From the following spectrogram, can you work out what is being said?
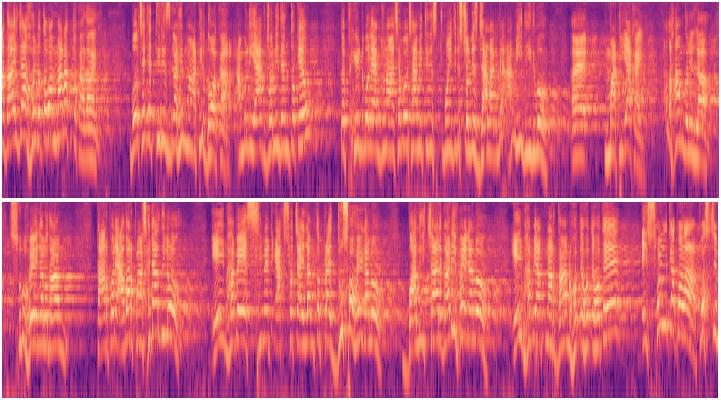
আদায় যা হলো তো আবার মারাত্মক আদায়। বলছে যে তিরিশ গাড়ি মাটির দরকার। আমি বলি, একজনই দেন তো কেউ? তো ফিট বলে একজন আছে, বলছে আমি তিরিশ, পঁয়ত্রিশ, চল্লিশ যা লাগবে আমি দিয়ে দিব মাটি একাই। আলহামদুলিল্লাহ, শুরু হয়ে গেল দান। তারপরে আবার পাঁচ হাজার দিল। এইভাবে সিমেন্ট একশো চাইলাম তো প্রায় দুশো হয়ে গেল। বালি চার গাড়ি হয়ে গেল। এইভাবে আপনার দান হতে হতে হতে এই শৈলকাপাড়া পশ্চিম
